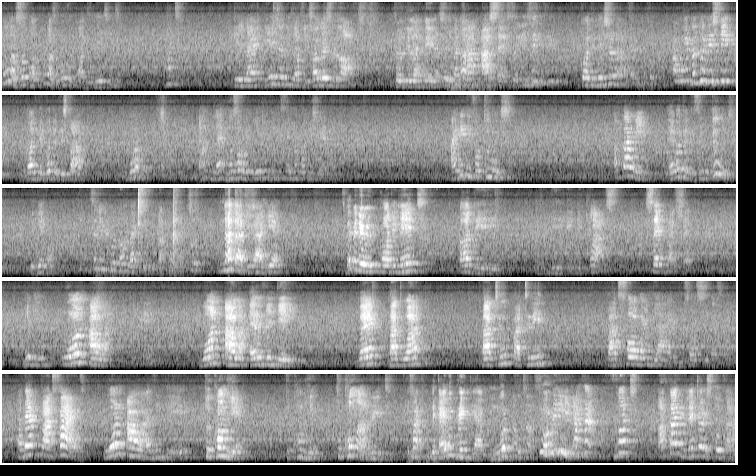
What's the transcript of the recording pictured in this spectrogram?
who who was supposed to coordinate it. But the, the HOD's office is always locked to the librarian, so you cannot have access to it. You see, coordination. I said, are we going to do this thing? Because they go to the staff. What? I'm like, no, sorry, this and nobody should enter. I did it for two weeks. After we were able to distribute two weeks, they gave up. So people don't like to do that. So now that you are here, maybe they will coordinate all the, the, the, the class set by set. Maybe one hour, one hour every day, where part one, part two, part three, part four when they are in the first semester. And then part five, one hour every day to come here, to come here, to come and read. In fact, they can even bring their notebook to read. Uh-huh. Not after the lecture is over,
